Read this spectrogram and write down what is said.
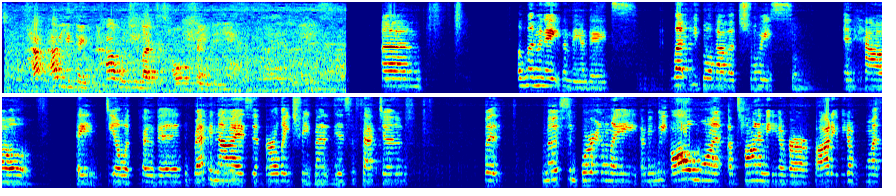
How, how do you think, how would you like this whole thing to end? Um, eliminate the mandates. Let people have a choice in how they deal with COVID. Recognize that early treatment is effective. But most importantly, I mean, we all want autonomy over our body. We don't want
